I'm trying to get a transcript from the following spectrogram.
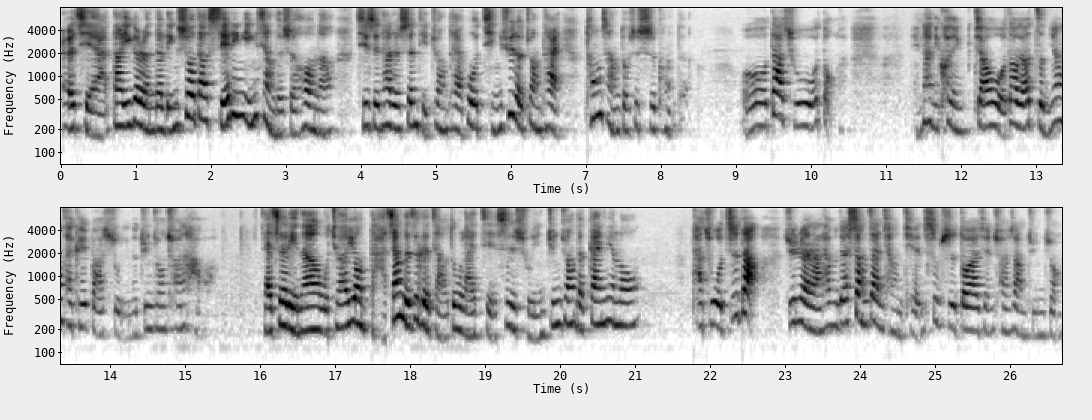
而且啊，当一个人的灵受到邪灵影响的时候呢，其实他的身体状态或情绪的状态通常都是失控的。哦，大厨，我懂了。那你快点教我，到底要怎样才可以把属灵的军装穿好啊？在这里呢，我就要用打仗的这个角度来解释属灵军装的概念喽。大厨，我知道，军人啊，他们在上战场前是不是都要先穿上军装？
